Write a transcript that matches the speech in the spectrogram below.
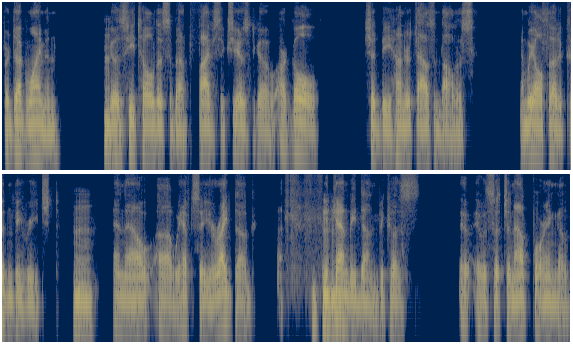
for Doug Wyman, Mhm. because he told us about five six years ago our goal should be hundred thousand dollars, and we all thought it couldn't be reached. Hmm. And now uh, we have to say, you're right, Doug. It can be done because it, it was such an outpouring of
